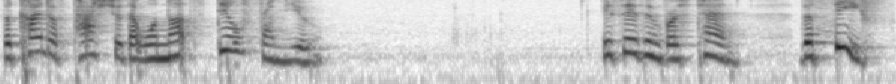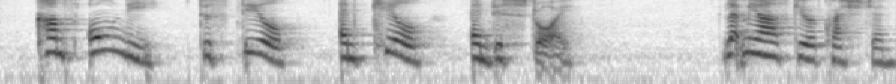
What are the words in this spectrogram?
The kind of pasture that will not steal from you. He says in verse 10 the thief comes only to steal and kill and destroy. Let me ask you a question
